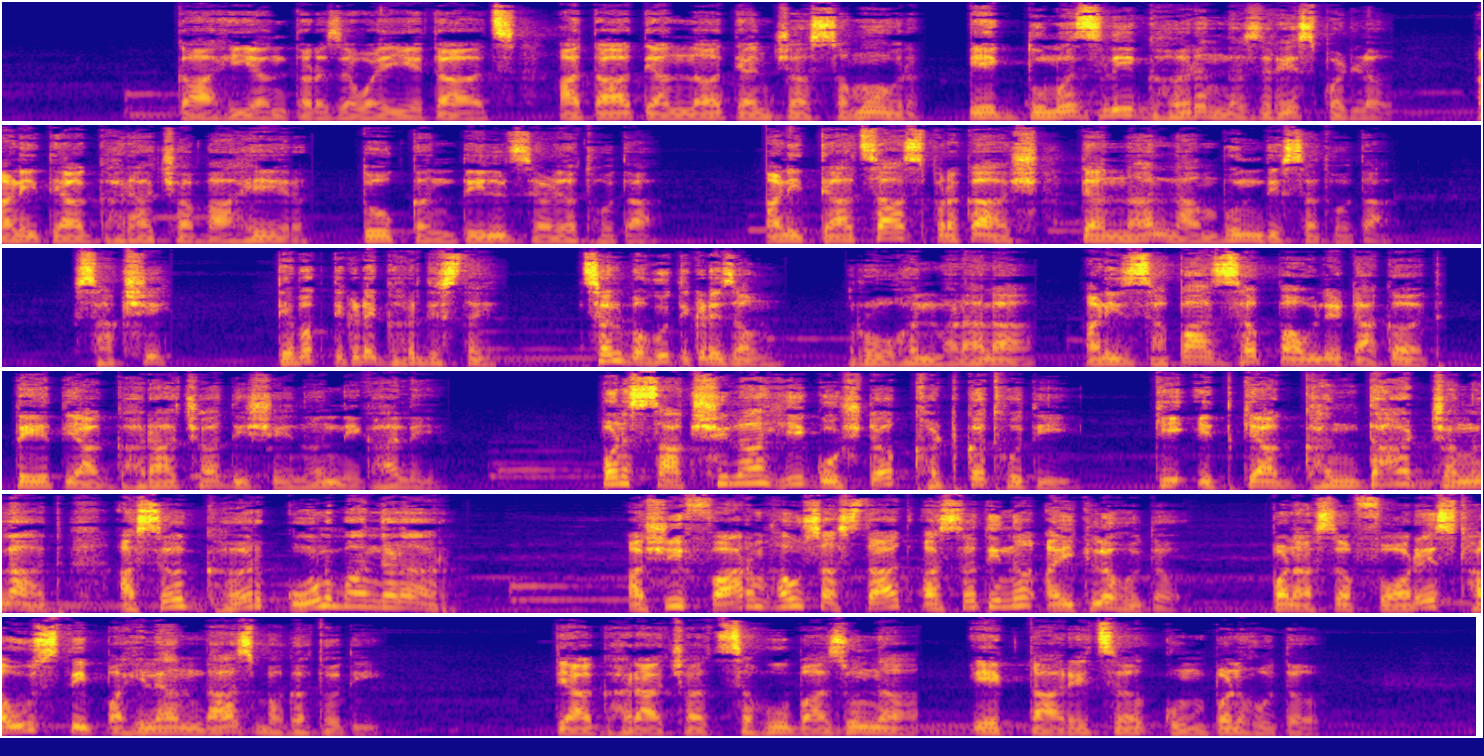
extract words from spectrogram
काही अंतर जवळ येताच आता त्यांना त्यांच्यासमोर एक दुमजली घर नजरेस पडलं. आणि त्या घराच्या बाहेर तो कंदील जळत होता. आणि त्याचाच प्रकाश त्यांना लांबून दिसत होता. साक्षी ते बघ तिकडे घर दिसतंय. चल बघू तिकडे जाऊन. रोहन म्हणाला आणि झपाझप पावले टाकत ते त्या घराच्या दिशेनं निघाले. पण साक्षीला ही गोष्ट खटकत होती की इतक्या घनदाट जंगलात असं घर कोण बांधणार? अशी फार्म हाऊस असतात असं तिनं ऐकलं होतं. पण असं फॉरेस्ट हाऊस ती पहिल्यांदाच बघत होती. त्या घराच्या चहू बाजूंना एक तारेचं कुंपण होतं.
